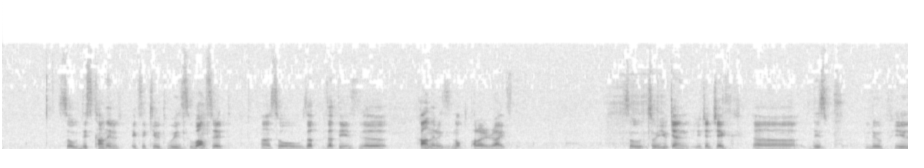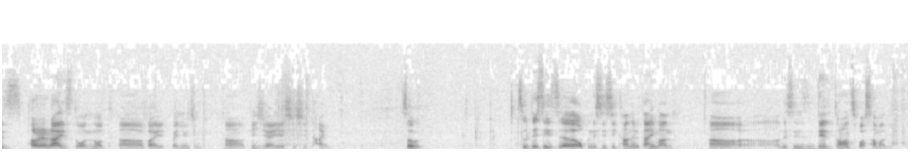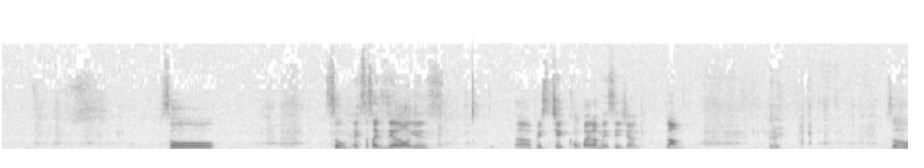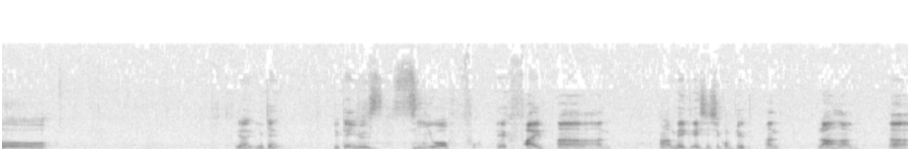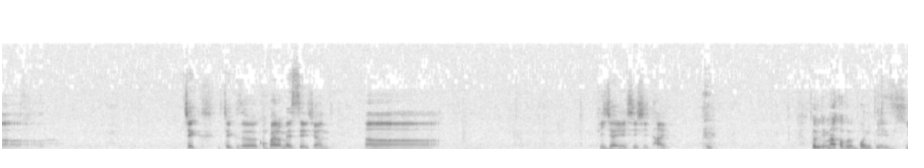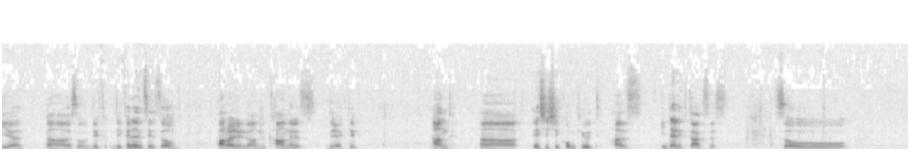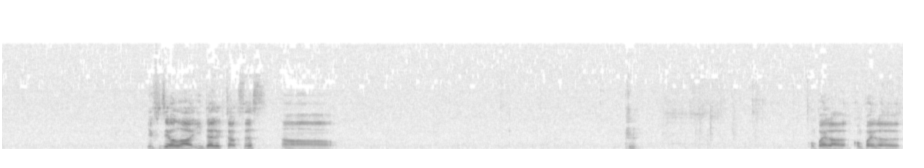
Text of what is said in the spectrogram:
so this kernel execute with one thread. Uh, so that that is the kernel is not parallelized. So so you can you can check uh, this loop is parallelized or not uh, by by using uh, time. So so this is uh, OpenACC kernel time and uh, this is data transfer summary. So so exercise zero is uh, please check compiler message and run. so yeah, you can you can use C or F5 uh, and uh, make ACC compute and run and uh, check check the compiler message and uh, PGI ACC time. so remarkable point is here. Uh, so dif differences of parallel and kernels directive and uh, ACC compute has indirect access. So if there are indirect access, uh, compiler compiler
